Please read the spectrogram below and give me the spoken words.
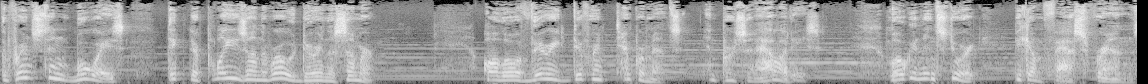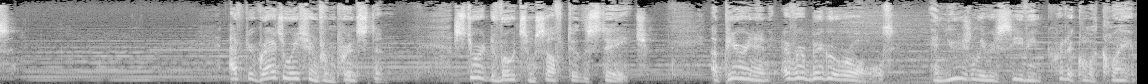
The Princeton boys take their plays on the road during the summer. Although of very different temperaments and personalities, Logan and Stewart become fast friends. After graduation from Princeton, Stewart devotes himself to the stage, appearing in ever bigger roles and usually receiving critical acclaim.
